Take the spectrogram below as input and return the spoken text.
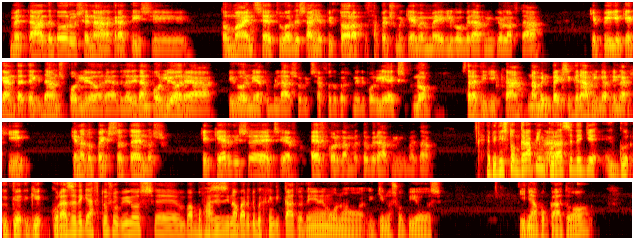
μετά δεν μπορούσε να κρατήσει το mindset του Αντεσάνια ότι τώρα θα παίξουμε και MMA, λίγο grappling και όλα αυτά. Και πήγε και έκανε τα takedowns πολύ ωραία. Δηλαδή ήταν πολύ ωραία η γωνία του Μπλάσοβιτς σε αυτό το παιχνίδι. Πολύ έξυπνο, στρατηγικά. Να μην παίξει grappling από την αρχή και να το παίξει στο τέλος. Και κέρδισε έτσι, εύκολα με το grappling μετά. Επειδή στον grappling ναι. κουράζεται, και, κουράζεται και αυτός ο οποίος ε, αποφασίζει να πάρει το παιχνίδι κάτω. Δεν είναι μόνο εκείνος ο οποίος είναι από κάτω.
